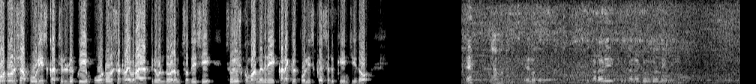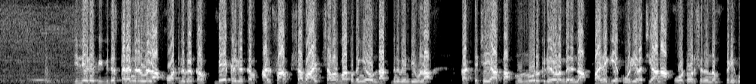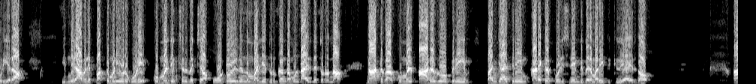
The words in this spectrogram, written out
ഓട്ടോറിക്ഷ പോലീസ് കസ്റ്റഡിയെടുക്കുകയും ഓട്ടോറിക്ഷ ഡ്രൈവറായ തിരുവനന്തപുരം സ്വദേശി സുരേഷ് കുമാറിനെതിരെ കടക്കൽ പോലീസ് കേസെടുക്കുകയും ചെയ്തു. കടകളിൽ കൊടുക്കാനായിട്ട് കൊണ്ടുവന്നേ? ജില്ലയുടെ വിവിധ സ്ഥലങ്ങളിലുള്ള ഹോട്ടലുകൾക്കും ബേക്കറികൾക്കും അൽഫാം ഷവായ് ഷവർമ തുടങ്ങിയവ ഉണ്ടാക്കുന്നതിനു വേണ്ടിയുള്ള കട്ട് ചെയ്യാത്ത മുന്നൂറ് കിലോയോളം വരുന്ന പഴകിയ കോഴിയിറച്ചിയാണ് ഓട്ടോറിക്ഷയിൽ നിന്നും പിടികൂടിയത്. ഇന്ന് രാവിലെ പത്ത് മണിയോടുകൂടി കുമ്മൽ ജംഗ്ഷനിൽ വെച്ച് ഓട്ടോയിൽ നിന്നും വലിയ ദുർഗന്ധമുണ്ടായതിനെ തുടർന്ന് നാട്ടുകാർ കുമ്മൽ ആരോഗ്യവകുപ്പിനെയും പഞ്ചായത്തിനെയും കടക്കൽ പോലീസിനെയും വിവരം അറിയിപ്പിക്കുകയായിരുന്നു.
